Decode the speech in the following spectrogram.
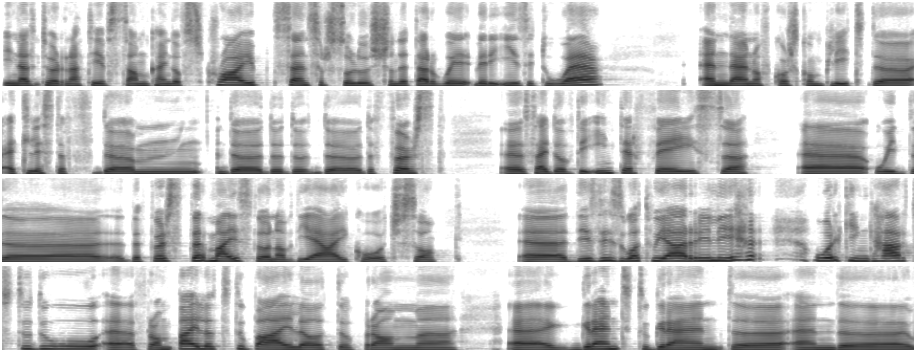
in alternative some kind of striped sensor solution that are way, very easy to wear. And then of course complete the at least the the um, the, the, the, the, the first uh, side of the interface uh, with the the first milestone of the AI coach. So uh, this is what we are really working hard to do uh, from pilot to pilot from uh, uh, grant to grant uh, and uh,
